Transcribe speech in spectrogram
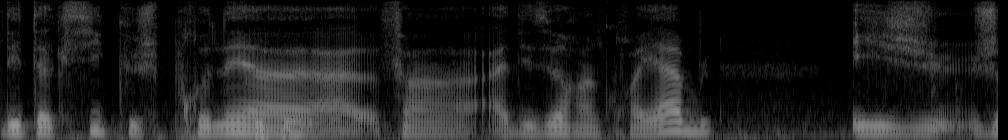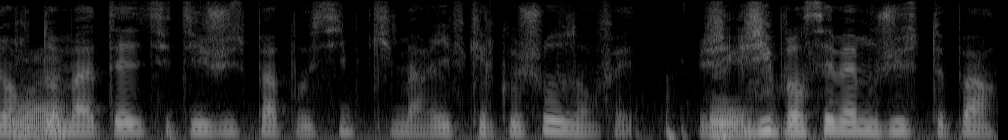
des taxis que je prenais à, à- enfin, à des heures incroyables. Et je, genre, Ouais. dans ma tête, c'était juste pas possible qu'il m'arrive quelque chose, en fait. J'y pensais même juste pas.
